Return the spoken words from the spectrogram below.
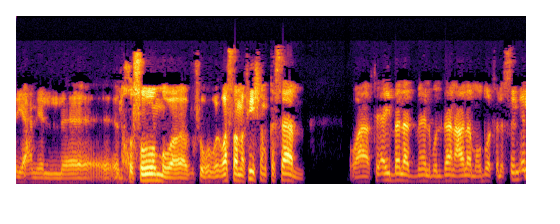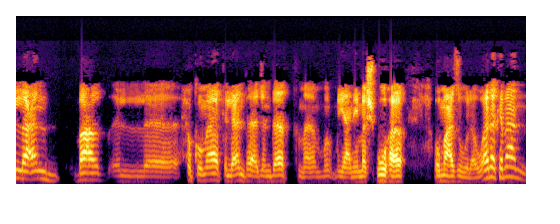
يعني ال- الخصوم واصلا ما فيش انقسام وفي أي بلد من البلدان على موضوع فلسطين إلا عند بعض الحكومات اللي عندها أجندات يعني مشبوهة ومعزولة. وأنا كمان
